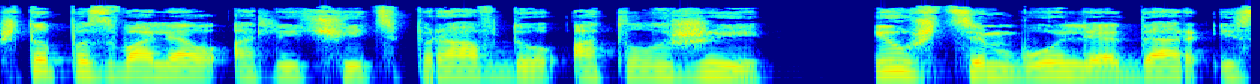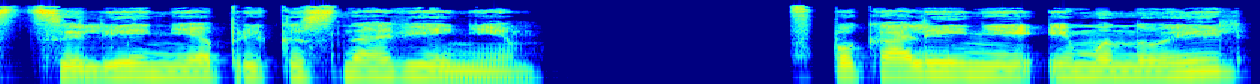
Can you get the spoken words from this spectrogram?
что позволял отличить правду от лжи, и уж тем более дар исцеления прикосновением. В поколении Иммануэль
